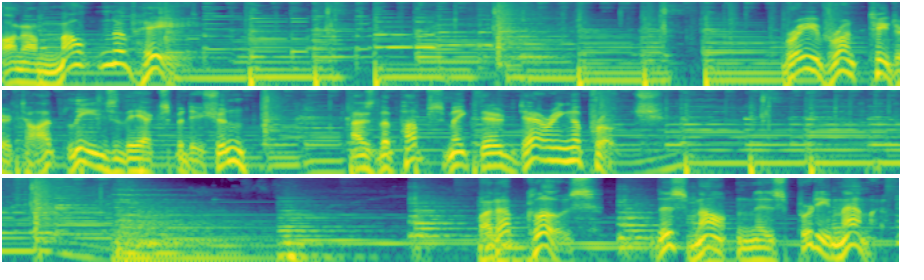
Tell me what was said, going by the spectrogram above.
on a mountain of hay. Brave Runt Tater Tot leads the expedition as the pups make their daring approach. But up close, this mountain is pretty mammoth.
